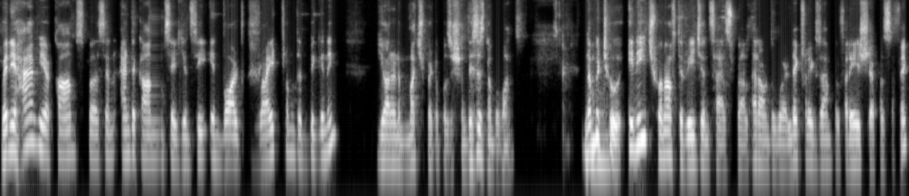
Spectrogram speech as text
When you have your comms person and the comms agency involved right from the beginning, you're in a much better position. This is number one. Number Mhm. two, in each one of the regions as well around the world, like for example, for Asia Pacific.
